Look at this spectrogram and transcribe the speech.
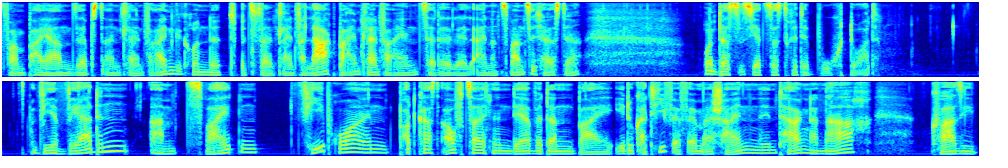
vor ein paar Jahren selbst einen kleinen Verein gegründet, beziehungsweise einen kleinen Verlag bei einem kleinen Verein, ZLL 21 heißt er. Und das ist jetzt das dritte Buch dort. Wir werden am 2. Februar einen Podcast aufzeichnen, der wird dann bei Edukativ FM erscheinen in den Tagen danach. Quasi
